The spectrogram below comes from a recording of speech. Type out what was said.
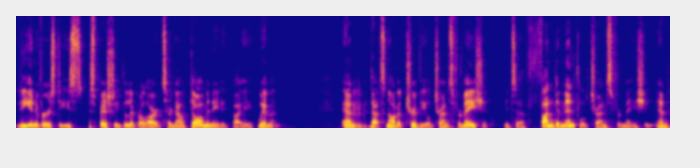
the universities, especially the liberal arts, are now dominated by women. And mm. that's not a trivial transformation. It's a fundamental transformation. And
